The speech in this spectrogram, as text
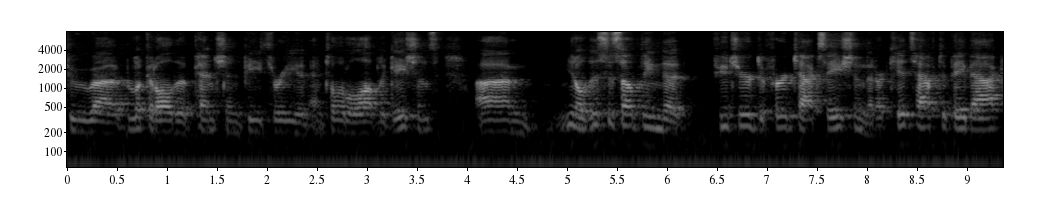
to uh, look at all the pension, P3, and, and total obligations, um, you know, this is something that future deferred taxation that our kids have to pay back,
